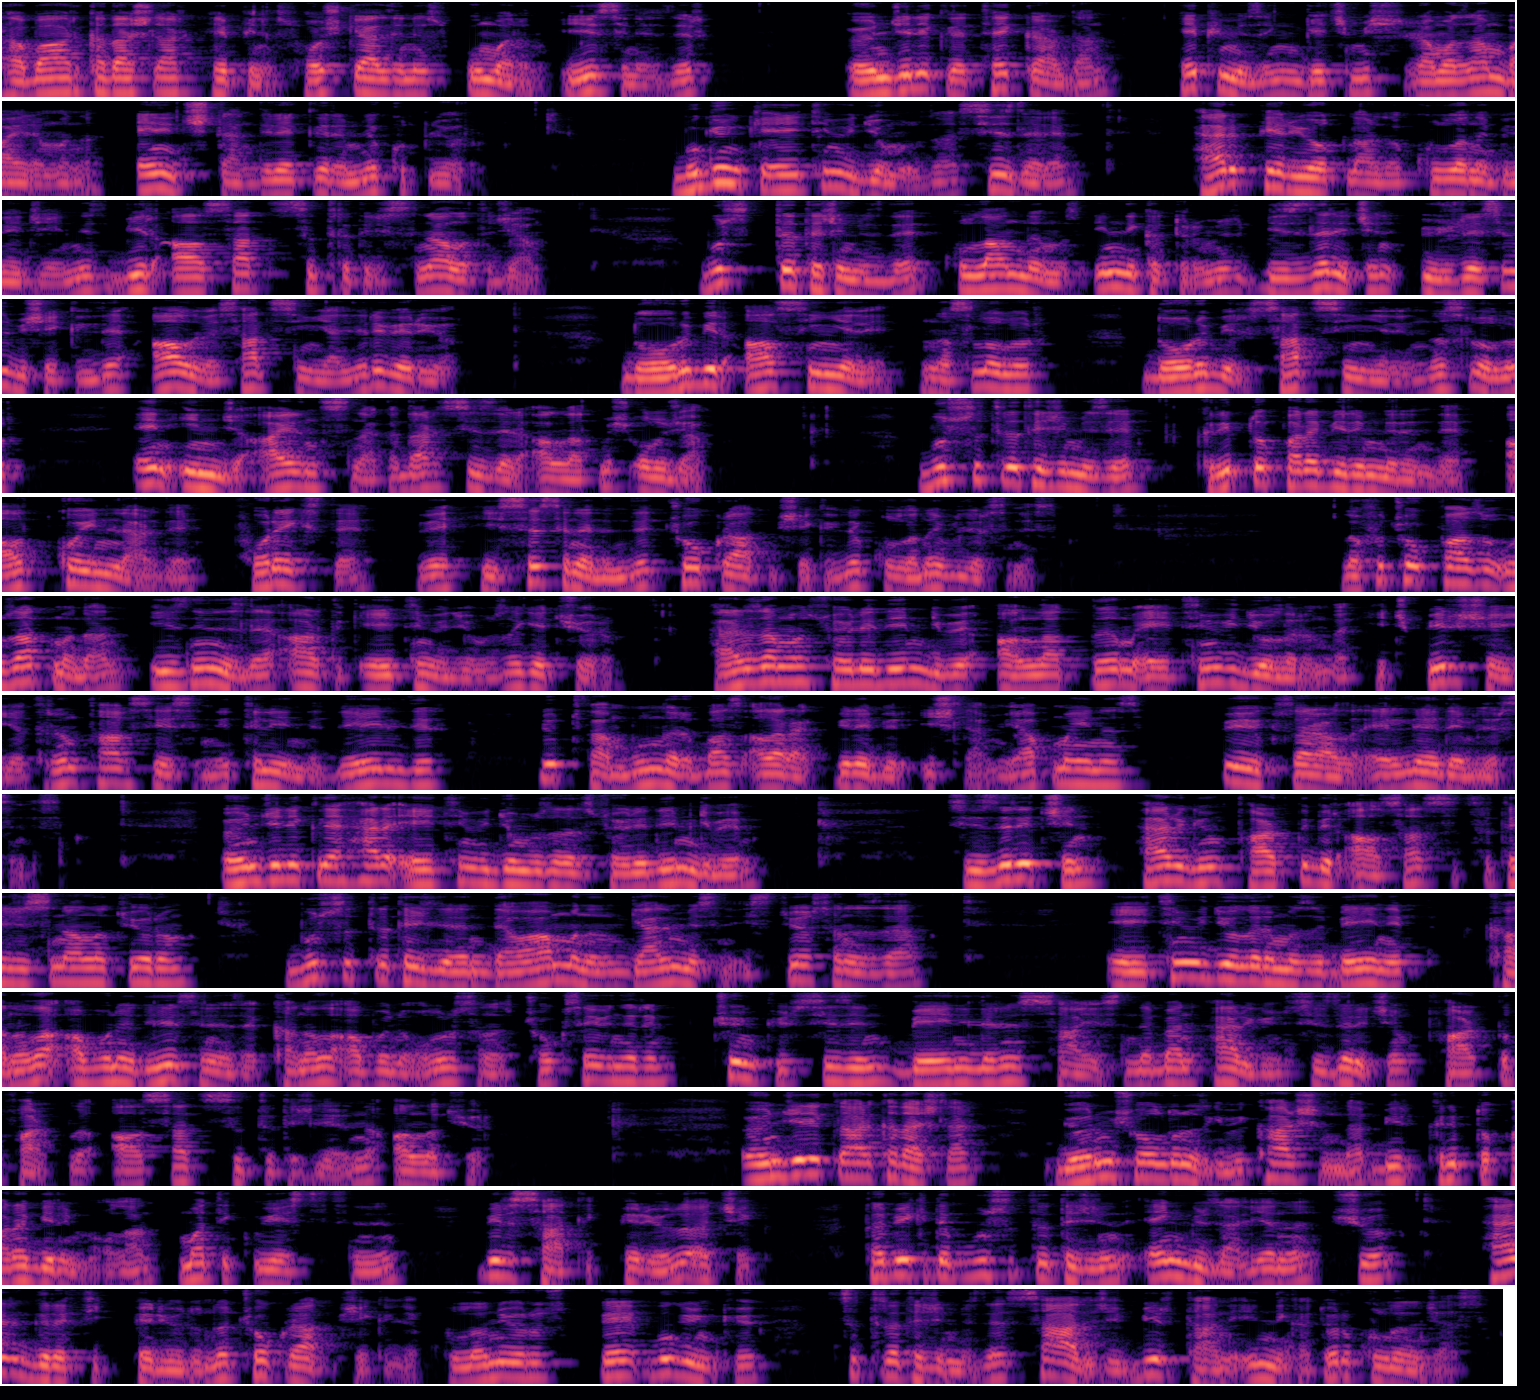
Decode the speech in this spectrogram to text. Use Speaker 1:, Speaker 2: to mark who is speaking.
Speaker 1: Merhaba arkadaşlar, hepiniz hoş geldiniz. Umarım iyisinizdir. Öncelikle tekrardan hepimizin geçmiş Ramazan bayramını en içten dileklerimle kutluyorum. Bugünkü eğitim videomuzda sizlere her periyotlarda kullanabileceğiniz bir alsat stratejisini anlatacağım. Bu stratejimizde kullandığımız indikatörümüz bizler için ücretsiz bir şekilde al ve sat sinyalleri veriyor. Doğru bir al sinyali nasıl olur? Doğru bir sat sinyali nasıl olur en ince ayrıntısına kadar sizlere anlatmış olacağım. Bu stratejimizi kripto para birimlerinde, altcoin'lerde, forex'te ve hisse senedinde çok rahat bir şekilde kullanabilirsiniz. Lafı çok fazla uzatmadan izninizle artık eğitim videomuza geçiyorum. Her zaman söylediğim gibi anlattığım eğitim videolarında hiçbir şey yatırım tavsiyesi niteliğinde değildir Lütfen bunları baz alarak birebir işlem yapmayınız. Büyük zararlar elde edebilirsiniz. Öncelikle her eğitim videomuzda da söylediğim gibi sizler için her gün farklı bir alsat stratejisini anlatıyorum. Bu stratejilerin devamının gelmesini istiyorsanız da eğitim videolarımızı beğenip kanala abone değilseniz de kanala abone olursanız çok sevinirim. Çünkü sizin beğenileriniz sayesinde ben her gün sizler için farklı farklı alsat stratejilerini anlatıyorum. Öncelikle arkadaşlar görmüş olduğunuz gibi karşımda bir kripto para birimi olan Matic USDT'nin 1 saatlik periyodu açık. Tabii ki de bu stratejinin en güzel yanı şu. Her grafik periyodunda çok rahat bir şekilde kullanıyoruz ve bugünkü stratejimizde sadece bir tane indikatör kullanacağız.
